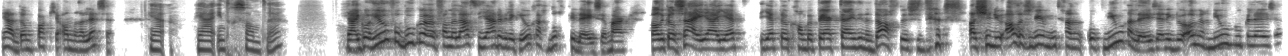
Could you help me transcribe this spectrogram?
ja, dan pak je andere lessen. Ja, ja interessant hè? Ja, ik wil heel veel boeken van de laatste jaren wil ik heel graag nog een keer lezen. Maar wat ik al zei, ja, je hebt, je hebt ook gewoon beperkt tijd in een dag. Dus als je nu alles weer moet gaan opnieuw gaan lezen en ik wil ook nog nieuwe boeken lezen,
